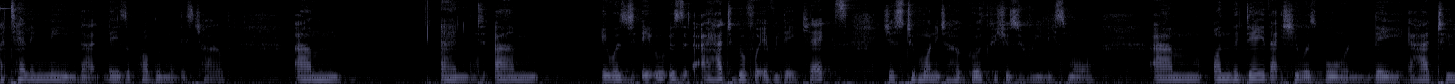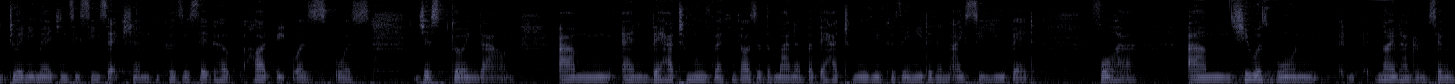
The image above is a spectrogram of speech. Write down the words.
are telling me that there's a problem with this child. Um, and um, it was, it was, I had to go for everyday checks just to monitor her growth because she was really small. Um, on the day that she was born, they had to do an emergency C-section because they said her heartbeat was, was just going down. Um, and they had to move me. I think I was at the manor, but they had to move me because they needed an ICU bed for her. Um, she was born 970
